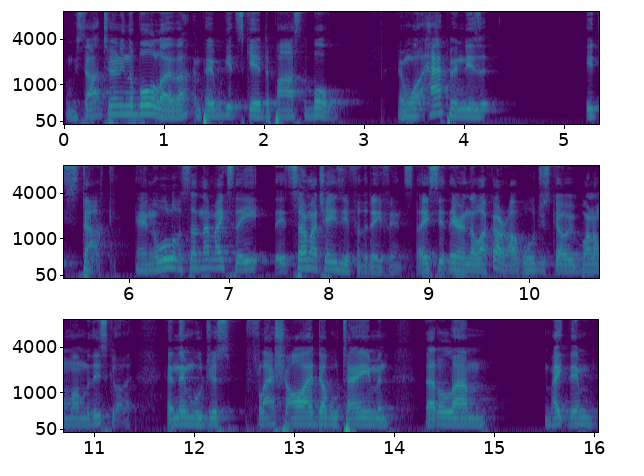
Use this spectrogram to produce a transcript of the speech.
and we start turning the ball over and people get scared to pass the ball. And what happened is it, it's stuck. And all of a sudden, that makes the it's so much easier for the defense. They sit there and they're like, "All right, we'll just go one on one with this guy, and then we'll just flash high, double team, and that'll um make them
